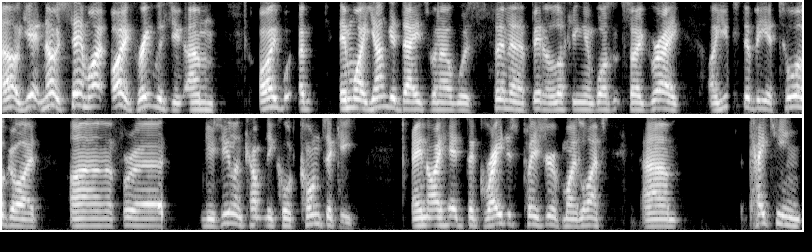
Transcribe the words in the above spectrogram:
Oh yeah, no, Sam, I, I agree with you. Um, I um, in my younger days when I was thinner, better looking, and wasn't so grey, I used to be a tour guide uh, for a New Zealand company called Contiki, and I had the greatest pleasure of my life um, taking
